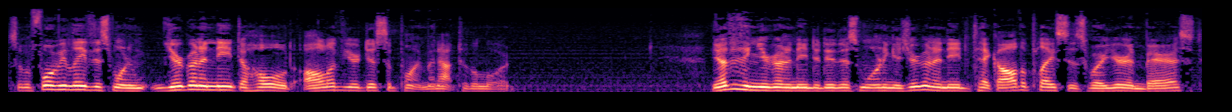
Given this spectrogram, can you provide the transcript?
So before we leave this morning, you're going to need to hold all of your disappointment out to the Lord. The other thing you're going to need to do this morning is you're going to need to take all the places where you're embarrassed,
